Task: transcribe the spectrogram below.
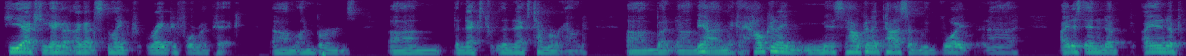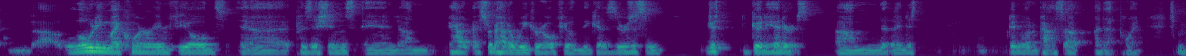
he actually I got, I got sniped right before my pick um, on Burnes um, the next the next time around. Um, but um, yeah, I'm like, how can I miss? How can I pass up Luke Voit? And, uh, I just ended up I ended up uh, loading my corner infield uh, positions, and um, had, I sort of had a weaker outfield because there was just some just good hitters um, that I just didn't want to pass up at that point.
